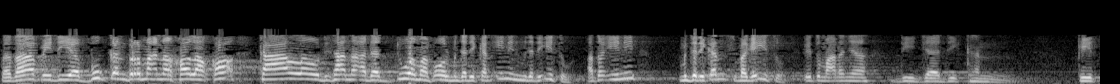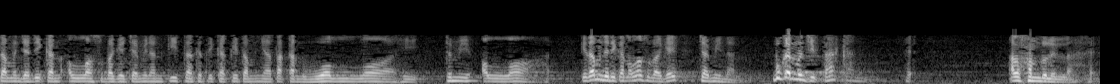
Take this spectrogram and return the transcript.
Tetapi dia bukan bermakna khalaqa kalau di sana ada dua maf'ul menjadikan ini menjadi itu. Atau ini menjadikan sebagai itu. Itu maknanya dijadikan Kita menjadikan Allah sebagai jaminan kita ketika kita menyatakan wallahi demi Allah. Kita menjadikan Allah sebagai jaminan, bukan menciptakan. Alhamdulillah.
